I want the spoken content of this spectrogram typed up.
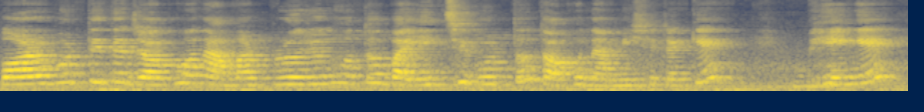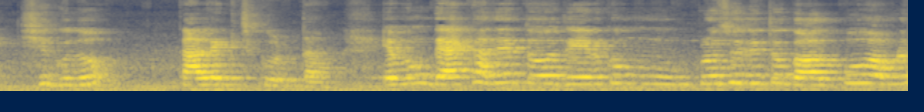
পরবর্তীতে যখন আমার প্রয়োজন হতো বা ইচ্ছে করতো, তখন আমি সেটাকে ভেঙে সেগুলো কালেক্ট করতাম। এবং দেখা যেত যে এরকম প্রচলিত গল্প আমরা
